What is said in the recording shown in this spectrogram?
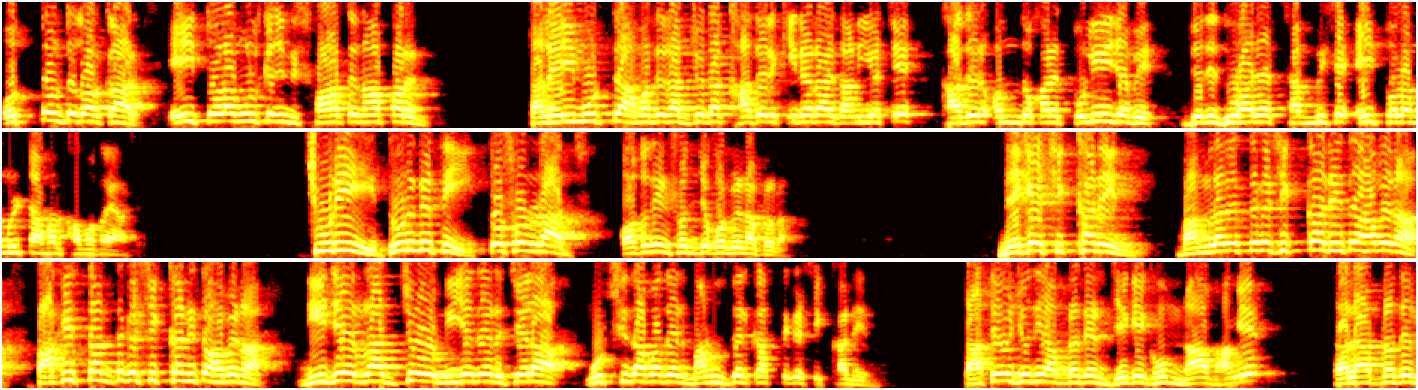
অত্যন্ত দরকার। এই তোলামূলকে যদি সরাতে না পারেন, তাহলে এই মুহূর্তে আমাদের রাজ্যটা খাদের কিনারায় দাঁড়িয়েছে খাদের অন্ধকারে তলিয়ে যাবে। যদি দু হাজার ছাব্বিশে এই তোলামূলটা আবার ক্ষমতায় আসে। চুরি, দুর্নীতি তোষণ রাজ কতদিন সহ্য করবেন আপনারা? দেখে শিক্ষা নিন। বাংলাদেশ থেকে শিক্ষা নিতে হবে না, পাকিস্তান থেকে শিক্ষা নিতে হবে না। নিজের রাজ্য, নিজেদের জেলা, মুর্শিদাবাদের মানুষদের কাছ থেকে শিক্ষা নিন। তাতেও যদি আপনাদের জেগে ঘুম না ভাঙে, তাহলে আপনাদের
